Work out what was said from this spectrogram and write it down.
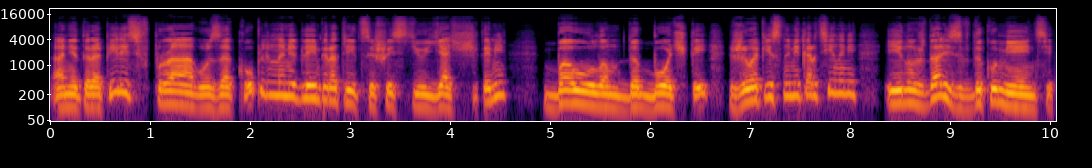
Они торопились в Прагу закупленными для императрицы шестью ящиками баулом да бочкой, живописными картинами и нуждались в документе,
